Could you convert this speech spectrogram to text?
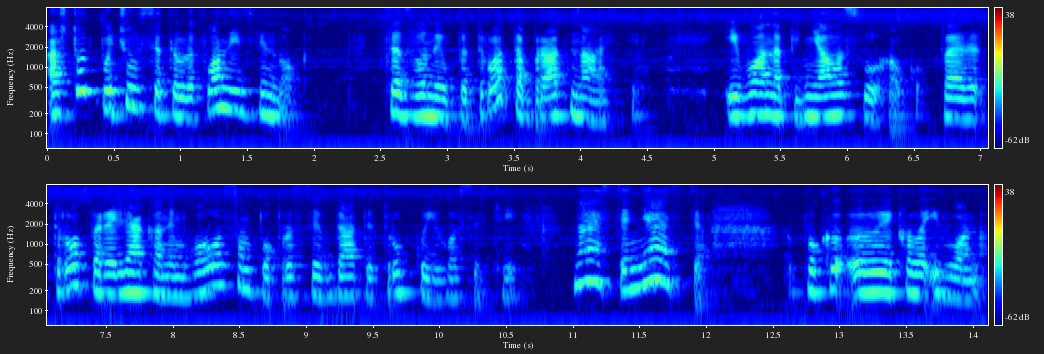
Аж тут почувся телефонний дзвінок. Це дзвонив Петро та брат Насті. Івона підняла слухавку. Петро переляканим голосом попросив дати трубку його сестрі. Настя, Настя, покликала Івона.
